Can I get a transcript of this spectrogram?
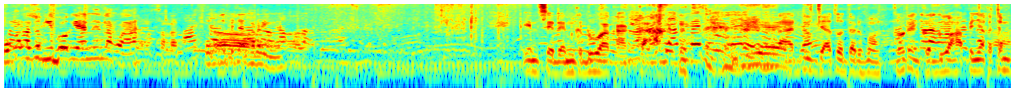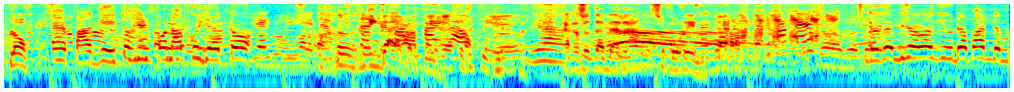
Pokoknya langsung dibawa enak lah. Pokoknya kering ya. Insiden kedua kakak. Tadi jatuh dari motor, yang kedua HP-nya kecemplung. Eh pagi itu handphone aku jatuh. Ketiga ya berarti ya. Kakak saudara syukurin. Gak bisa lagi udah padem.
